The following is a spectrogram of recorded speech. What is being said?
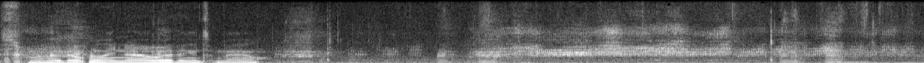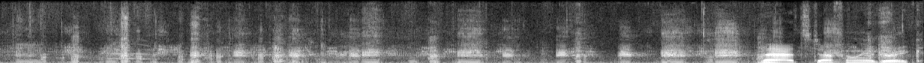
This one I don't really know. I think it's a male. That's definitely a drake.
